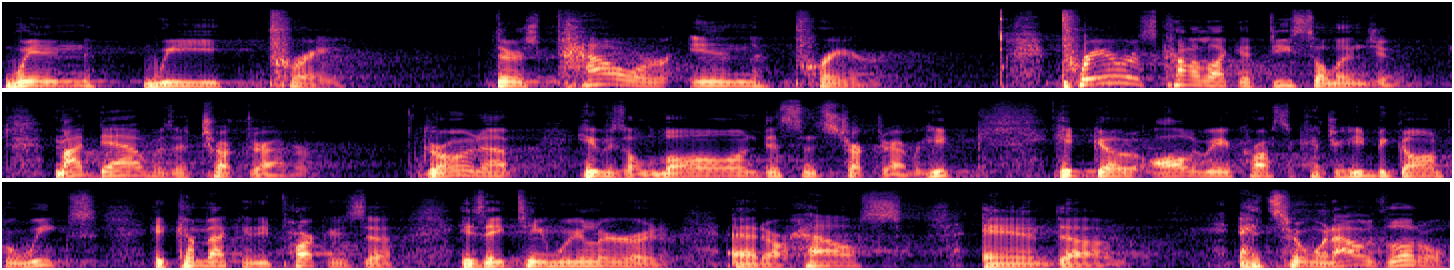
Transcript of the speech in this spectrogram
when we pray. There's power in prayer. Prayer is kind of like a diesel engine. My dad was a truck driver. Growing up, he was a long distance truck driver. He'd, he'd go all the way across the country. He'd be gone for weeks. He'd come back and he'd park his, uh, his 18 wheeler at, our house. And, um, and so when I was little,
